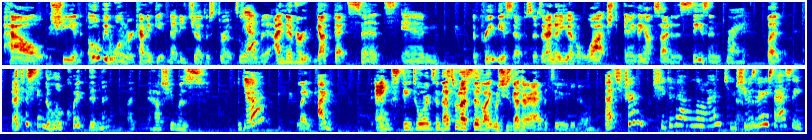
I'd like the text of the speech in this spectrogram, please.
how she and Obi Wan were kind of getting at each other's throats a Yeah. little bit. I never got that sense in the previous episodes, and I know you haven't watched anything outside of this season, Right. but that just seemed a little quick, didn't it? Like how she was Yeah, like I- angsty towards him. That's what I said. Like when she's got her attitude, you know. that's true. She did have a little attitude. She was very sassy.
